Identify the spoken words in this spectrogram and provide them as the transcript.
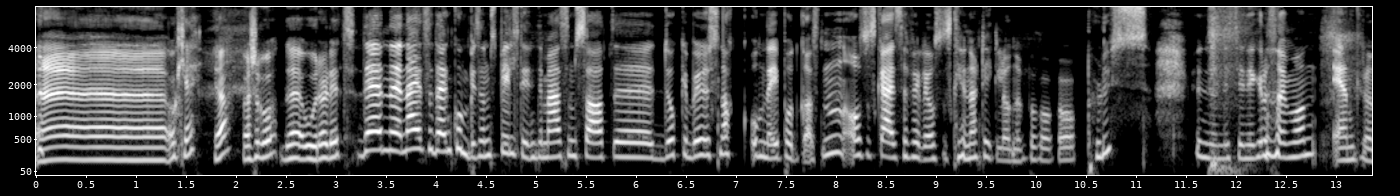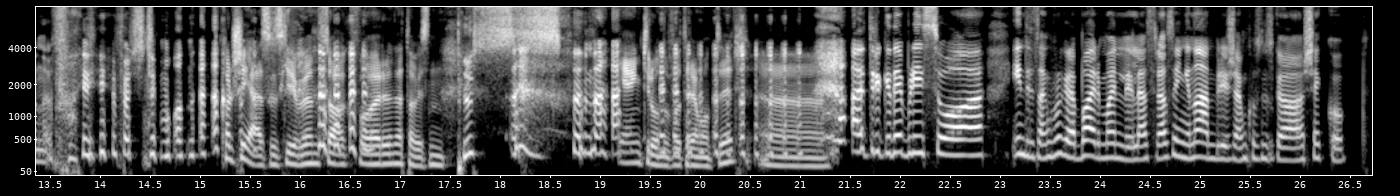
uh, ok, ja, vær så god. Det ordet er ditt. Det er, en, nei, så det er en kompis som spilte inn til meg som sa at uh, dere bør snakke om det i podkasten, og så skal jeg selvfølgelig også skrive en artikkel om det på KK pluss 199 kroner i måneden. Én krone for første måned. Kanskje jeg skal skrive en sak for Nettavisen pluss én krone for tre måneder. Eh, Jeg tror ikke det blir så interessant for dere er bare mannlige lesere, så ingen av dem bryr seg om hvordan du skal sjekke opp.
